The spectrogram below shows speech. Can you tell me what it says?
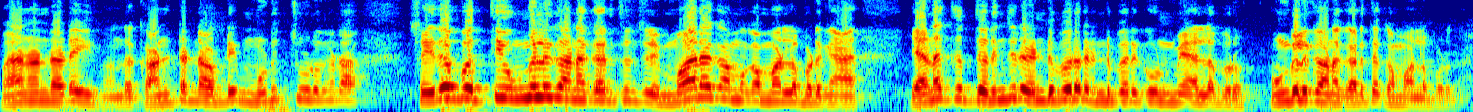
வேணாண்டா அந்த கண்டென்ட் அப்படியே முடிச்சு விடுங்கடா. ஸோ இதை பற்றி உங்களுக்கான கருத்துன்னு சொல்லி மறக்காம கமெண்ட்ல போடுங்க. எனக்கு தெரிஞ்சு ரெண்டு பேரும் ரெண்டு பேருக்கு உண்மையாக இல்லை ப்ரோ உங்களுக்கான கருத்தை கமெண்ட்ல போடுங்க.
